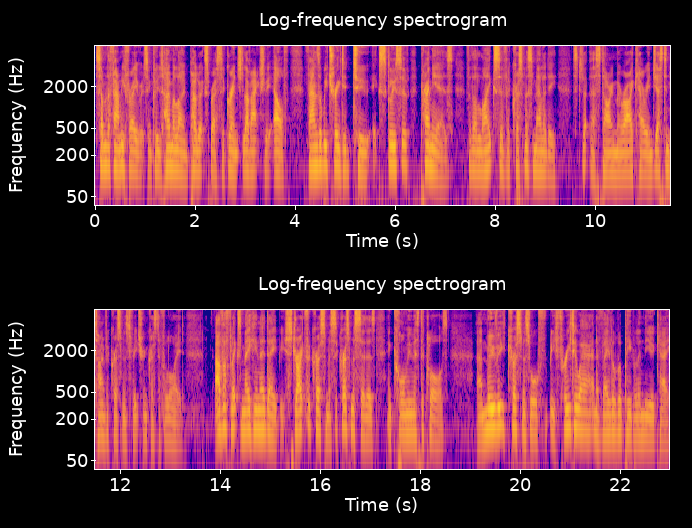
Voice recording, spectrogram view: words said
Some of the family favourites include Home Alone, Polar Express, The Grinch, Love Actually, Elf. Fans will be treated to exclusive premieres for the likes of The Christmas Melody, st- uh, starring Mariah Carey and Just in Time for Christmas, featuring Christopher Lloyd. Other flicks making their debut Strike for Christmas, The Christmas Sitters, and Call Me Mr. Claus. A movie Christmas will f- be free to air and available to people in the UK.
